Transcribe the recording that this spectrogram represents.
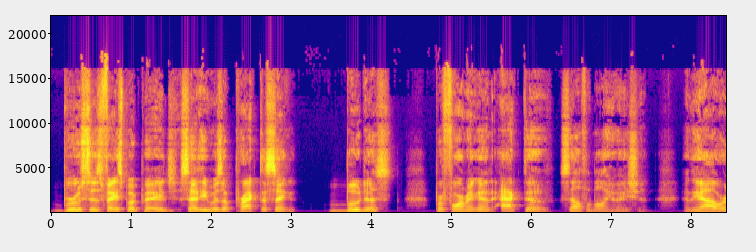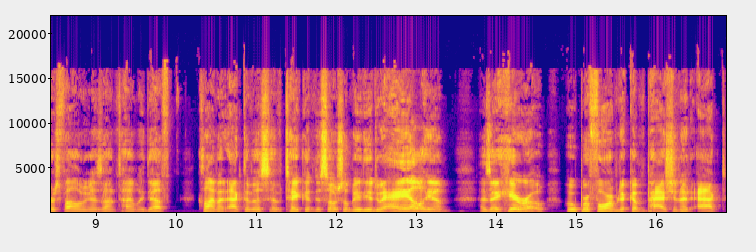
Bruce's Facebook page said he was a practicing Buddhist performing an active self evaluation in the hours following his untimely death. Climate activists have taken to social media to hail him as a hero who performed a compassionate act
